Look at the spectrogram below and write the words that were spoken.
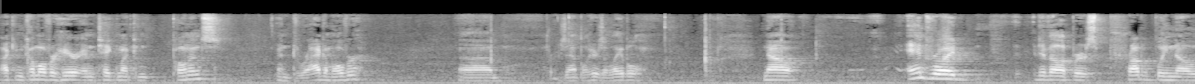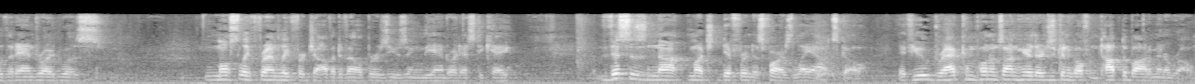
I can come over here and take my components and drag them over. Um, for example, here's a label. Now, Android developers probably know that Android was mostly friendly for Java developers using the Android SDK. This is not much different as far as layouts go. If you drag components on here, they're just going to go from top to bottom in a row,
